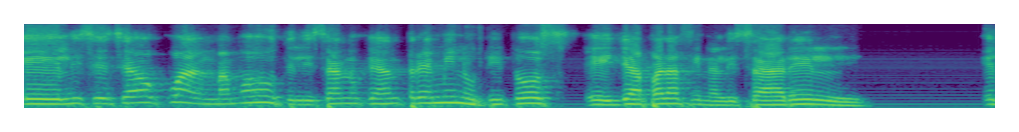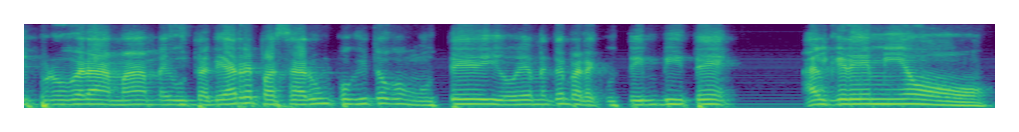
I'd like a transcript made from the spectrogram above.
Eh, licenciado Juan, vamos a utilizar, nos quedan tres minutitos eh, ya para finalizar el, el programa. Me gustaría repasar un poquito con usted y obviamente para que usted invite al gremio.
